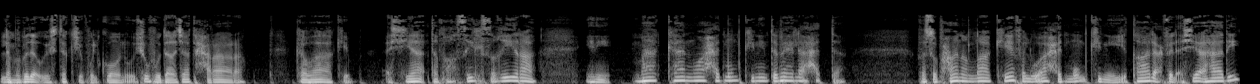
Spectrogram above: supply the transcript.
لما بدأوا يستكشفوا الكون ويشوفوا درجات حرارة كواكب أشياء تفاصيل صغيرة يعني ما كان واحد ممكن ينتبه لها حتى. فسبحان الله كيف الواحد ممكن يطالع في الأشياء هذه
